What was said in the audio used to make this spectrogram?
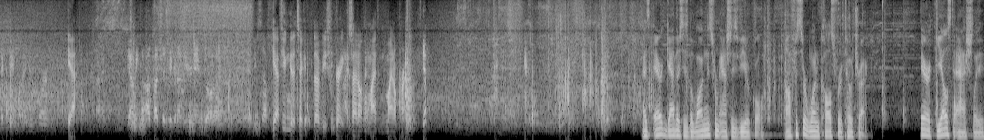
dictate what I do for her. Yeah. Yeah, I mean, I'll cut the ticket under your name too. All that heavy stuff. Yeah, if you can get a ticket, that'd be great because I don't think my, mine will print. Yep. As Eric gathers his belongings from Ashley's vehicle, Officer 1 calls for a tow truck. Eric yells to Ashley,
